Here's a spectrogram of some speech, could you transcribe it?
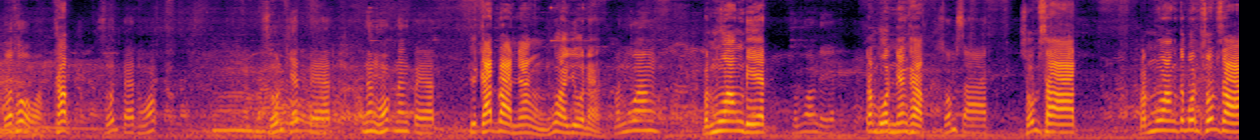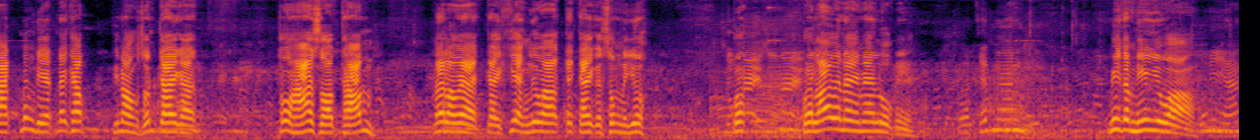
เบอร์โทรวะครับศูนย์แปดหกศูนย์เจ็ดแปดหนึ่งหกหนึ่งแปดพิกัดบ้านยังหัวอยู่น่ะมันม่วงบันม่วงเดช มันม่วงเดชตำบลยังครับ สมศาสตร์สมศาสตร์บันม่วงตำบลสมศาสตร์เมืองเดชนะครับ พี่น้องสนใจกันโทรหาสอบถามในละแวกใกล้เคียงหรือว่าใกล้ๆกับทรงนี่อยู่เปิดเปิดร้านไว้ในแม่ลูกนี่ เปิดเจ็ดหมื่นมีตำหนิอยู่ว่ะ ตัวนี้หยัง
